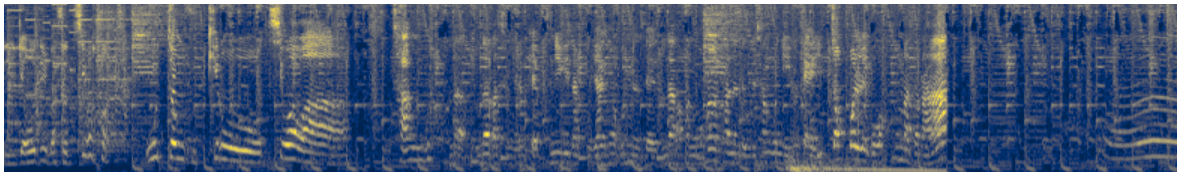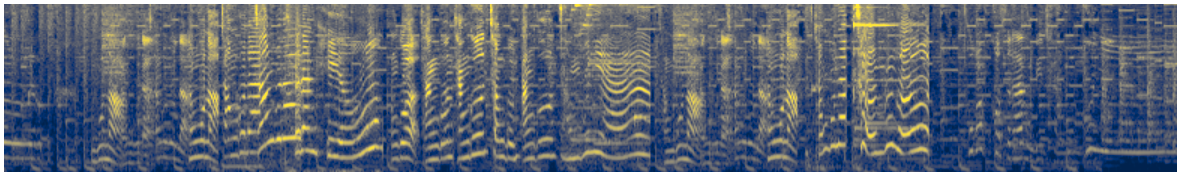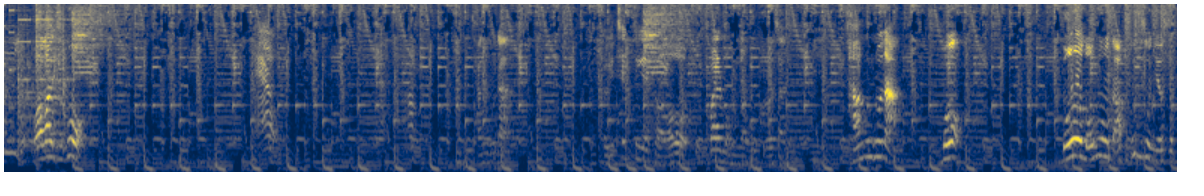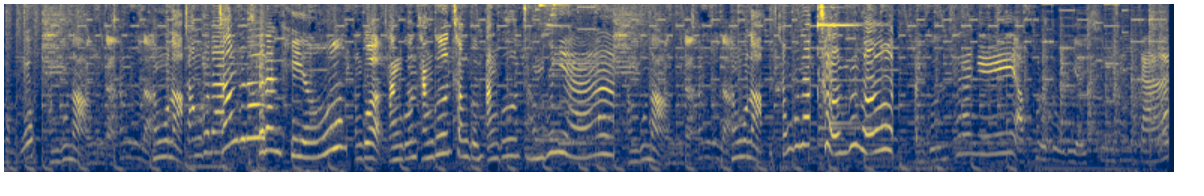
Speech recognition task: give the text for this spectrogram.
이게 어딜 봐서 치와와 5.9kg 치와와 장군 누나, 누나가 지금 이렇게 분위기 잡고 이야기하고 있는데 누나가 방금 화면 봤는데 우리 장군이 이렇게 입 쩍 벌리고 하품하더라 장군아. 장군아 장군아 장군아. 장군아. 장군아. 사랑해요. 장군. 장군. 장군. 장군. 장군. 장군이야. 장군아. 장군아 장군아 장군아. 장군아. 장군아. 초밥 컷을 한 우리 장군이 와가지고. 장군아 저기 채팅에서 족발 먹냐고 그러자니 장군아 너 너 너무 나쁜 손이었어 방금 장군아. 장군아 장군아 장군아. 장군아. 장군아. 사랑해요. 장군. 장군. 장군. 장군. 장군. 장군이야. 장군아. 장군아 장군아 장군아. 장군아. 장군아. 앞으로도 우리 열심히 살자.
